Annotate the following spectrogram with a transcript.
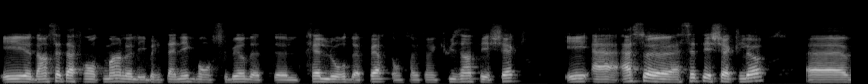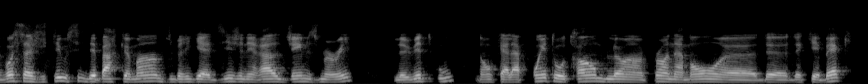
Et dans cet affrontement, les Britanniques vont subir de, très lourdes pertes, donc ça va être un cuisant échec. Et à, à cet échec-là, va s'ajouter aussi le débarquement du brigadier général James Murray, le 8 août, donc à la pointe aux trembles, un peu en amont de, Québec.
